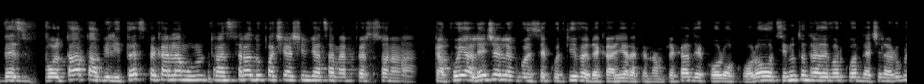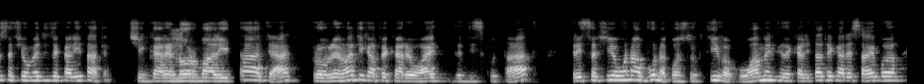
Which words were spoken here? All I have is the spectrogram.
dezvoltat abilități pe care le-am transferat după aceea și în viața mea personală. Și apoi alegerile consecutive de carieră, când am plecat de colo-colo, au ținut într-adevăr cont de acele lucruri să fie un mediu de calitate și în care normalitatea, problematica pe care o ai de discutat, trebuie să fie una bună, constructivă, cu oameni de calitate care să aibă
